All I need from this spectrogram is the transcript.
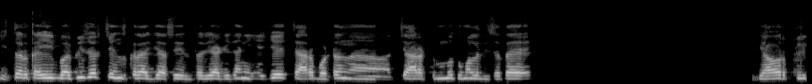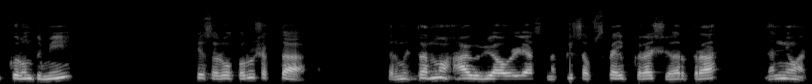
इतर काही बाबी जर चेंज करायची असेल तर या ठिकाणी हे जे चार बटन चार टिंब तुम्हाला दिसत आहे यावर क्लिक करून तुम्ही हे सर्व करू शकता. तर मित्रांनो हा व्हिडिओ आवडल्यास नक्की सबस्क्राईब करा शेअर करा. धन्यवाद.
